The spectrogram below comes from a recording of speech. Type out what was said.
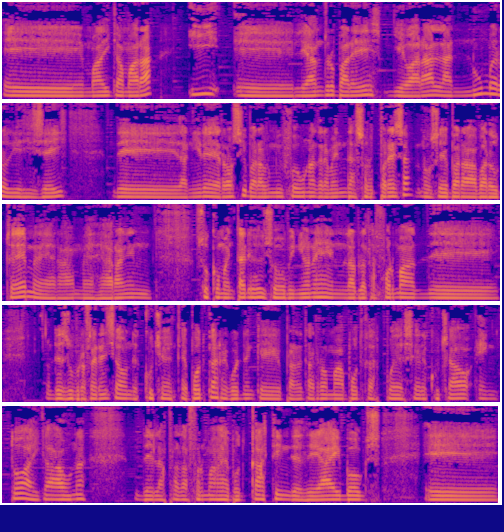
eh, Madi Camara y eh, Leandro Paredes llevará la número 16 de Daniele De Rossi para mí fue una tremenda sorpresa. No sé, para, para ustedes me dejarán, me dejarán en sus comentarios y sus opiniones en la plataforma de, de su preferencia donde escuchen este podcast. Recuerden que Planeta Roma Podcast puede ser escuchado en todas y cada una de las plataformas de podcasting, desde iBox, eh,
